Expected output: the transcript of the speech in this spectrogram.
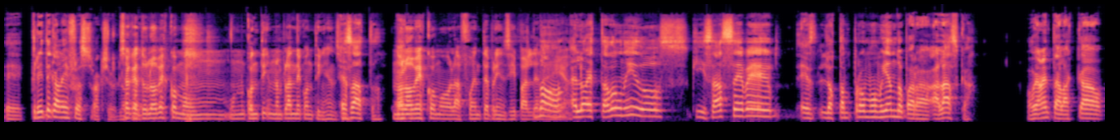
Eh, critical infrastructure. O sea, que tú lo ves como un, un, plan de contingencia. Exacto. No En- lo ves como la fuente principal de No, energía. en los Estados Unidos quizás se ve, es- lo están promoviendo para Alaska. Obviamente Alaska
